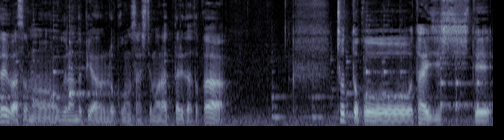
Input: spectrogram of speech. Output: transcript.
例えばそのグランドピアノの録音させてもらったりだとかちょっとこう対峙して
